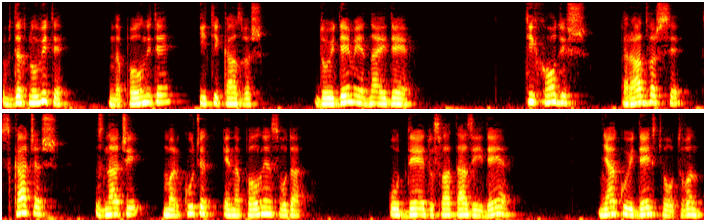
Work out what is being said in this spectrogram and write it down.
Вдъхновите, напълните и ти казваш Дойде ми една идея. Ти ходиш, радваш се, скачаш, значи мъркучът е напълнен с вода. Отде е дошла тази идея? Някой действа отвън.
